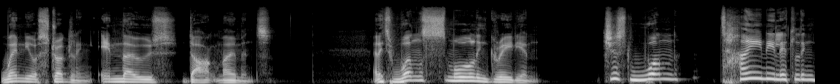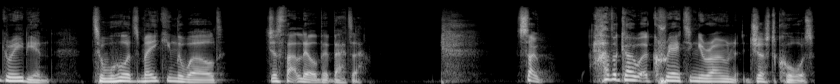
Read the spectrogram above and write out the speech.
when you're struggling in those dark moments. And it's one small ingredient, just one tiny little ingredient towards making the world just that little bit better. So, have a go at creating your own just cause.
